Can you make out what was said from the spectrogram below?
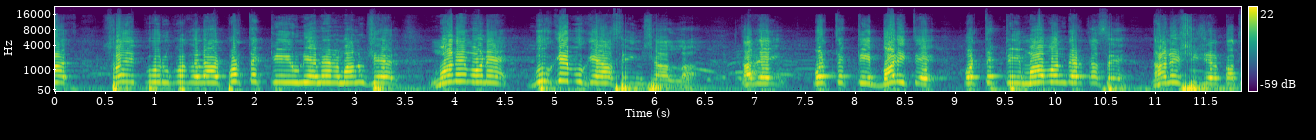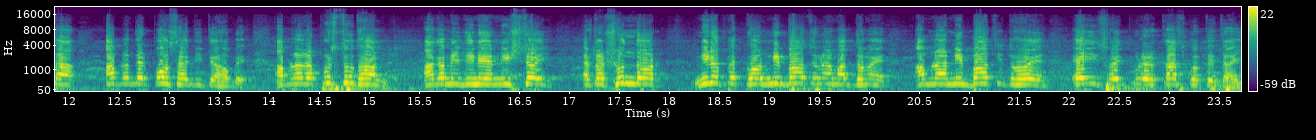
আজ শহীদপুর উপজেলার প্রত্যেকটি ইউনিয়নের মানুষের মনে মনে বুকে বুকে আছে ইনশাআল্লাহ। কাজেই প্রত্যেকটি বাড়িতে, প্রত্যেকটি মা বোনদের কাছে ধানের শীষের কথা আপনাদের পৌঁছায় দিতে হবে। আপনারা প্রস্তুত হন, আগামী দিনে নিশ্চয়ই একটা সুন্দর, নিরপেক্ষ নির্বাচনের মাধ্যমে আমরা নির্বাচিত হয়ে এই শহীদপুরের কাজ করতে চাই।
